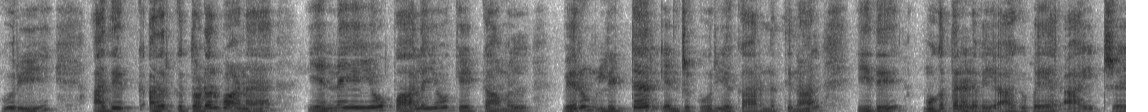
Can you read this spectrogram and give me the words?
கூறி அது அதற்கு தொடர்பான எண்ணெயையோ பாலையோ கேட்காமல் வெறும் லிட்டர் என்று கூறிய காரணத்தினால் இது முகத்தல் அளவை ஆகுபெயர் ஆயிற்று.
